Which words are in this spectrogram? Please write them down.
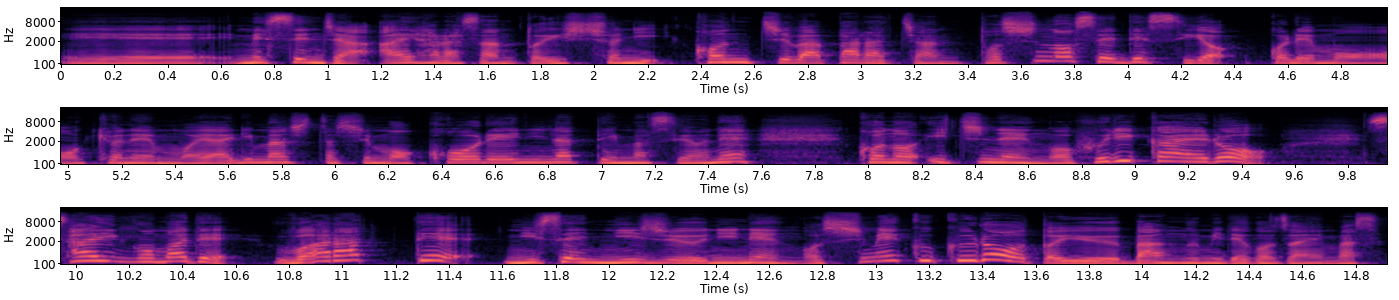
えー、メッセンジャー相原さんと一緒に、こんちはパラちゃん年の瀬ですよ。これも去年もやりましたし、もう恒例になっていますよね。この1年を振り返ろう。最後まで笑って2022年を締めくくろうという番組でございます。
